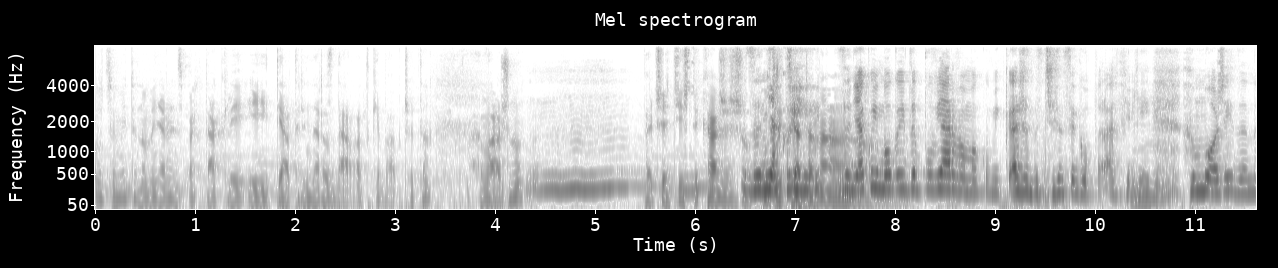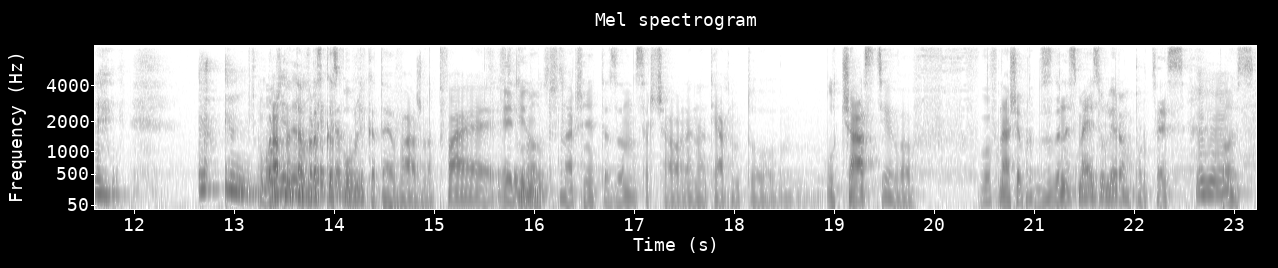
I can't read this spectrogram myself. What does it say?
от самите номинирани спектакли и театри не раздават кебабчета. Това е важно. Вече ти ще кажеш от за позицията някой, на... За някой мога и да повярвам, ако ми кажат, че са го правили. Mm-hmm. Може и да не. Обратната да връзка с публиката е важна. Това е един от начините за насърчаване на тяхното участие в в нашия за да не сме изолиран процес. Mm-hmm. Тоест,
